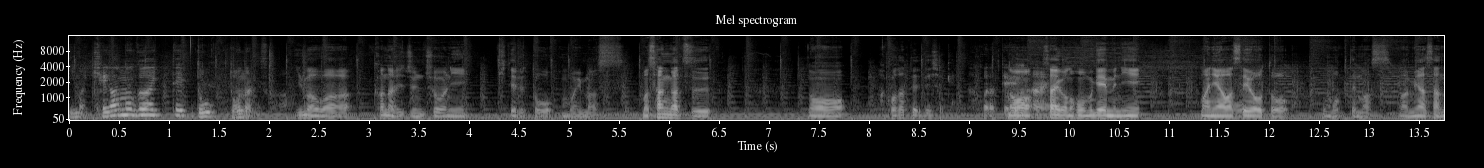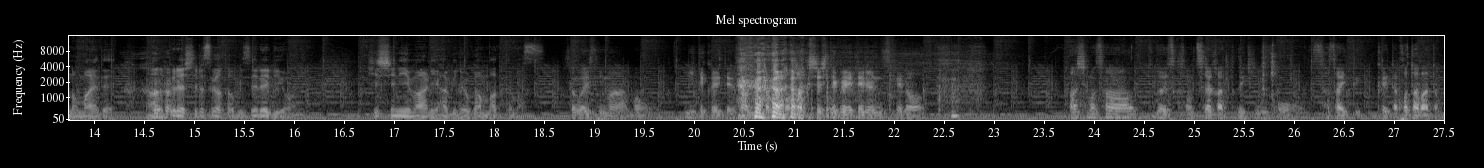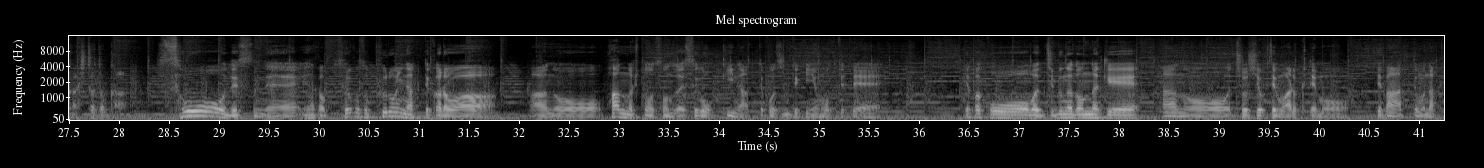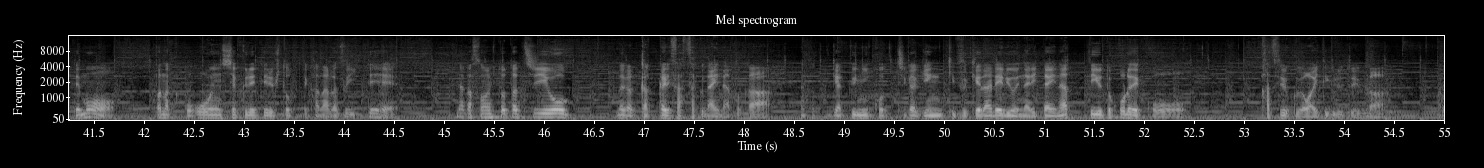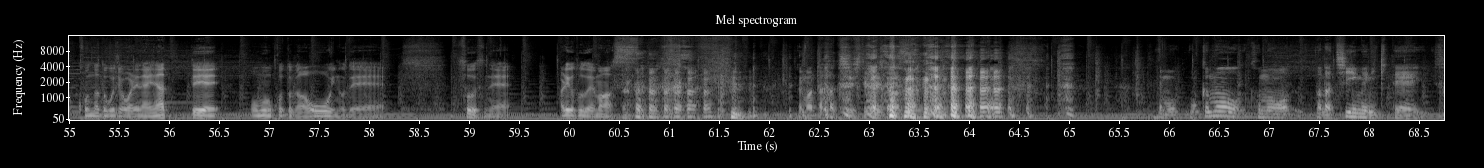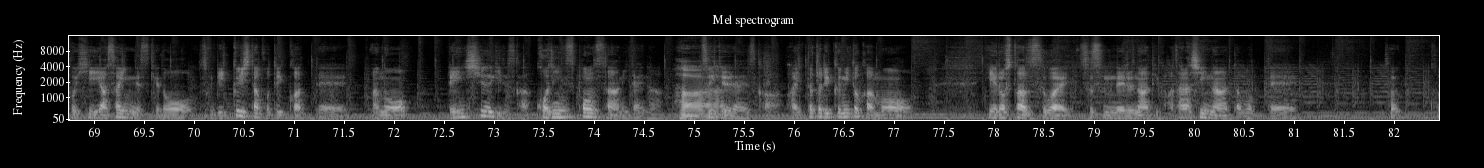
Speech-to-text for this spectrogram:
今怪我の具合ってどどうなんですか？今はかなり順調に来てると思います、まあ、3月の函館でしたっけ？函館。の最後のホームゲームに間に合わせようと思ってます、まあ、皆さんの前であの プレーしてる姿を見せれるように必死に今リハビリを頑張ってます。すごいです。今もう見てくれてるファンの方も拍手してくれてるんですけど青島さんどうですか？その辛かった時にこう支えてくれた言葉とか人とか。そうですね。なんかそれこそプロになってからはあのファンの人の存在すごい大きいなって個人的に思っててやっぱこう自分がどんだけあの調子よくても悪くても出番あってもなくてもやっぱなんかこう応援してくれてる人って必ずいてなんかその人たちをなんかがっかりさせたくないなとかなんか逆にこっちが元気づけられるようになりたいなっていうところでこう活力が湧いてくるというか、こんなとこじゃ終われないなって思うことが多いのでそうですね。ありがとうございます。また拍手してくれてます、でも僕もこのまだチームに来てそう日浅いんですけどそびっくりしたこと1個あってあの練習着ですか？個人スポンサーみたいなついてるじゃないですか。ああいった取り組みとかもイエロースターズすごい進んでるなっていうか新しいなと思って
